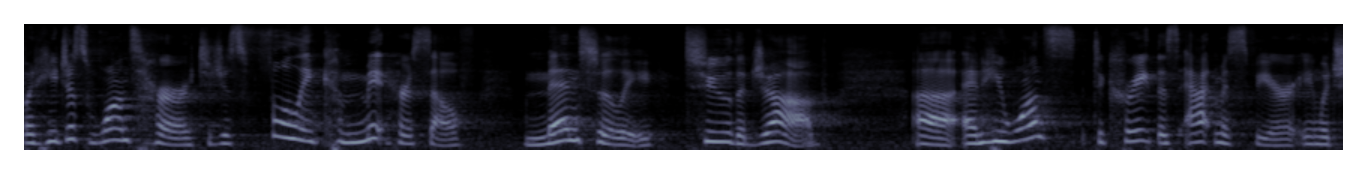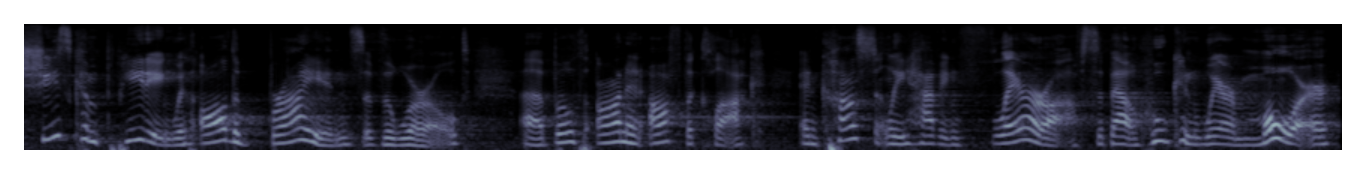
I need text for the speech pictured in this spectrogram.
but he just wants her to just fully commit herself mentally to the job. Uh, and he wants to create this atmosphere in which she's competing with all the Brians of the world, uh, both on and off the clock, and constantly having flare offs about who can wear more.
